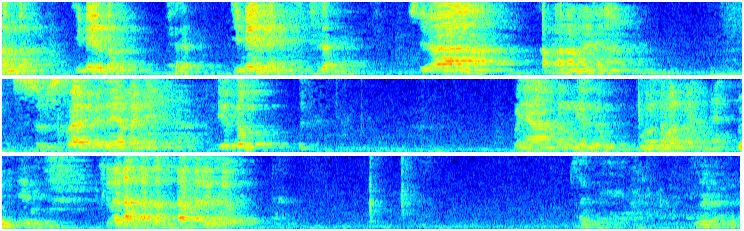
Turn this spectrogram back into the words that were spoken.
akun tuh, email tuh, kan? Sudah. Gmail ya. Sudah. Sudah apa namanya subscribe ini apa nih YouTube punya akun YouTube teman-teman kan? hmm. eh, Pak, ya? Sudah daftar tuh, daftar YouTube. sudah daftar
